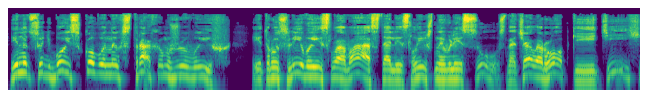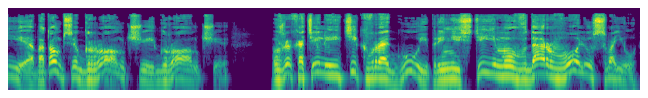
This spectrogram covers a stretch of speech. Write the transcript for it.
и над судьбой скованных страхом живых, и трусливые слова стали слышны в лесу, сначала робкие и тихие, а потом все громче и громче. Уже хотели идти к врагу и принести ему в дар волю свою,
